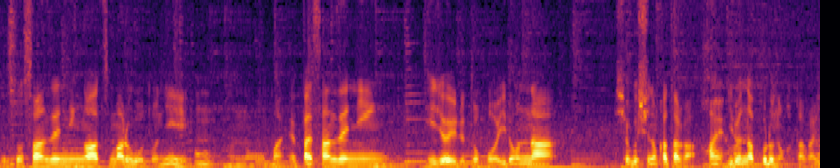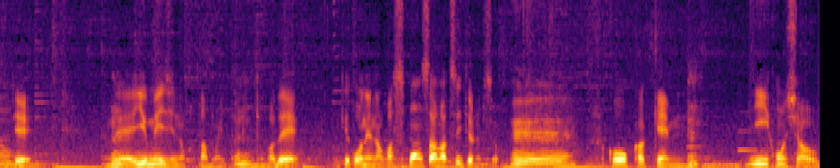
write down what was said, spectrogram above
い、でその3,000人が集まるごとにうん。あの、まあ、やっぱり3,000人以上いるとこういろんな職種の方が、はいはい。いろんなプロの方がいて、で有名人の方もいたりとかで、結構ねなんかスポンサーがついてるんですよ。へ福岡県に本社を置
